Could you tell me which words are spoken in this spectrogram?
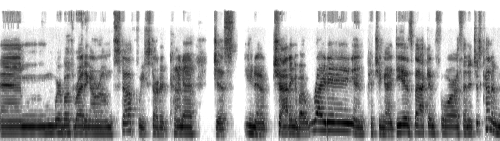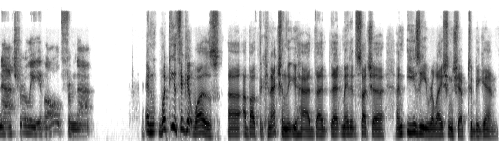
and we are both writing our own stuff. We started kind of just, you know, chatting about writing and pitching ideas back and forth, and it just kind of naturally evolved from that. And what do you think it was uh, about the connection that you had that that made it such a an easy relationship to begin?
